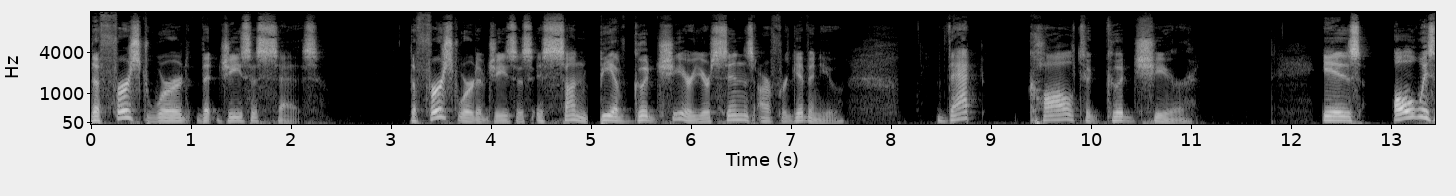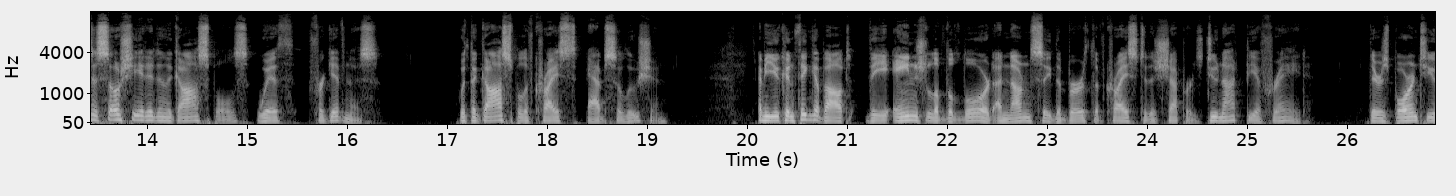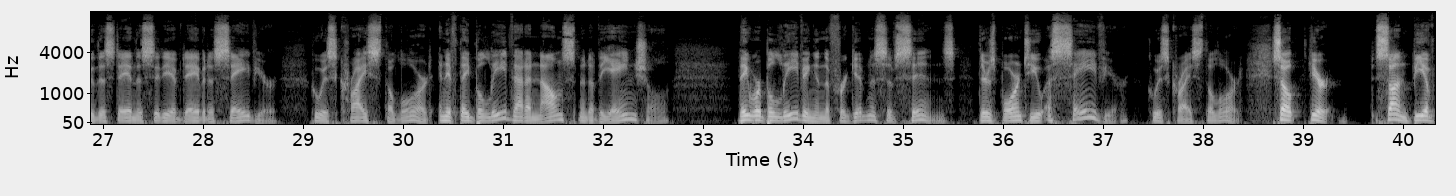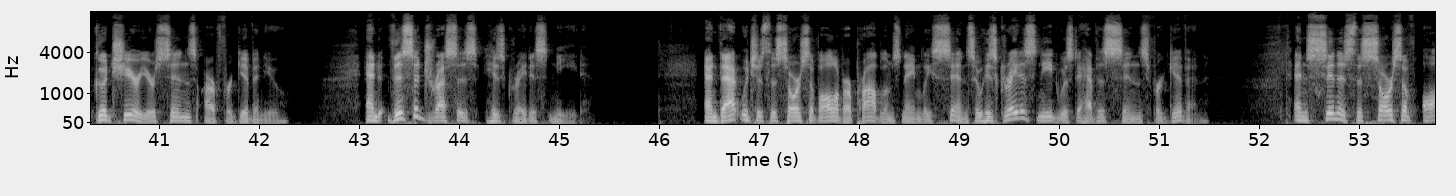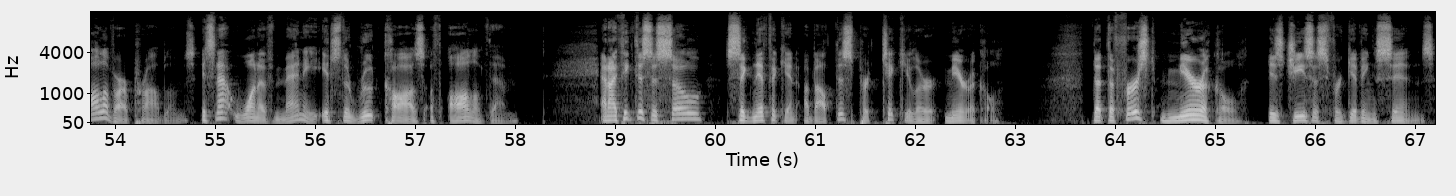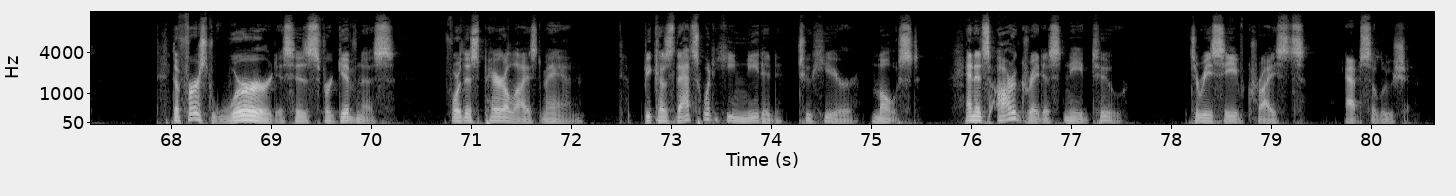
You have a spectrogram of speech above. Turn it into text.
the first word that Jesus says, the first word of Jesus is, Son, be of good cheer. Your sins are forgiven you. That call to good cheer is always associated in the Gospels with forgiveness, with the gospel of Christ's absolution. I mean, you can think about the angel of the Lord announcing the birth of Christ to the shepherds. Do not be afraid. There is born to you this day in the city of David a Savior, who is Christ the Lord. And if they believe that announcement of the angel, they were believing in the forgiveness of sins. There's born to you a Savior, who is Christ the Lord. So here, son, be of good cheer. Your sins are forgiven you. And this addresses his greatest need. And that which is the source of all of our problems, namely sin. So his greatest need was to have his sins forgiven. And sin is the source of all of our problems. It's not one of many, it's the root cause of all of them. And I think this is so significant about this particular miracle that the first miracle is Jesus forgiving sins. The first word is his forgiveness for this paralyzed man because that's what he needed to hear most. And it's our greatest need, too, to receive Christ's absolution.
